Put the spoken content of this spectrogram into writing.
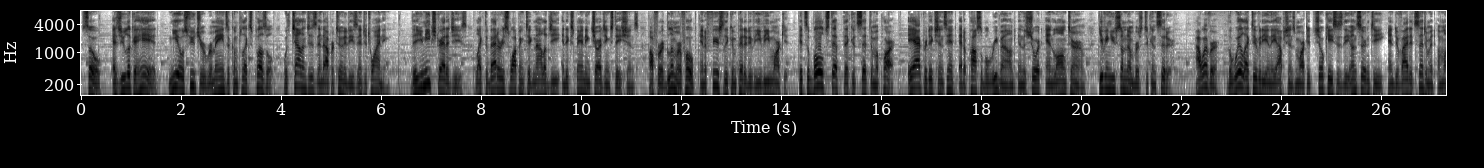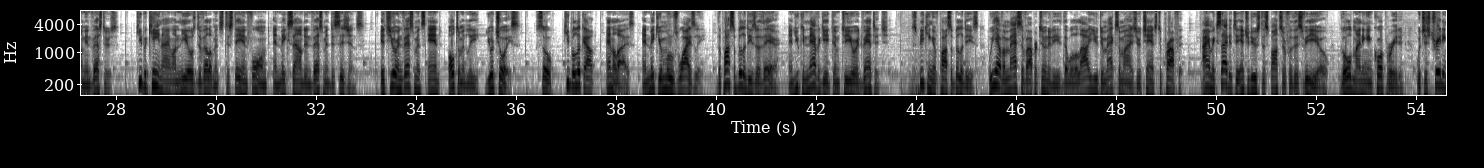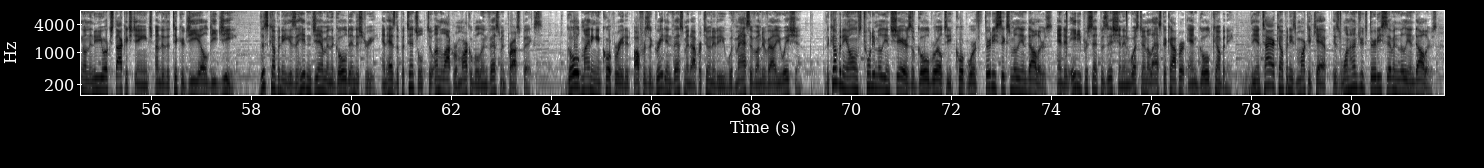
So, as you look ahead, NIO's future remains a complex puzzle with challenges and opportunities intertwining. Their unique strategies, like the battery swapping technology and expanding charging stations, offer a glimmer of hope in a fiercely competitive EV market. It's a bold step that could set them apart. AI predictions hint at a possible rebound in the short and long term, giving you some numbers to consider. However, the whale activity in the options market showcases the uncertainty and divided sentiment among investors. Keep a keen eye on NIO's developments to stay informed and make sound investment decisions. It's your investments and, ultimately, your choice. So, keep a lookout, analyze, and make your moves wisely. The possibilities are there, and you can navigate them to your advantage. Speaking of possibilities, we have a massive opportunity that will allow you to maximize your chance to profit. I am excited to introduce the sponsor for this video, Gold Mining Incorporated, which is trading on the New York Stock Exchange under the ticker GLDG. This company is a hidden gem in the gold industry and has the potential to unlock remarkable investment prospects. Gold Mining Incorporated offers a great investment opportunity with massive undervaluation. The company owns 20 million shares of Gold Royalty Corp worth $36 million and an 80% position in Western Alaska Copper and Gold Company. The entire company's market cap is $137 million,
